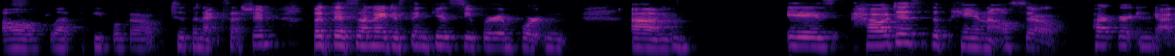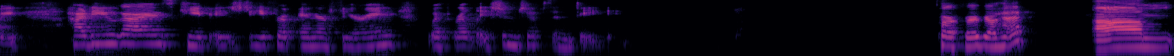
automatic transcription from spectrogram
I'll let the people go to the next session. But this one I just think is super important. Um, is how does the panel, so Parker and Gabby, how do you guys keep HD from interfering with relationships and dating? Parker, go ahead. Um,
